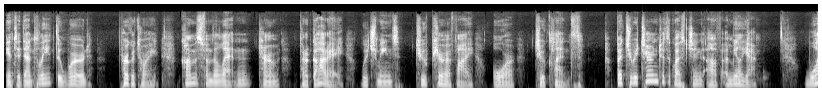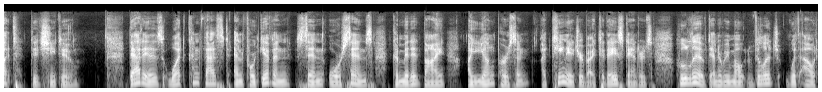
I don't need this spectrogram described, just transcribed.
Incidentally, the word purgatory comes from the Latin term purgare, which means to purify or to cleanse. But to return to the question of Amelia, what did she do? That is, what confessed and forgiven sin or sins committed by a young person, a teenager by today's standards, who lived in a remote village without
